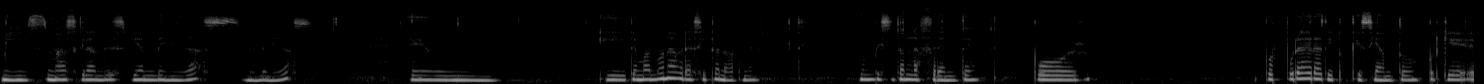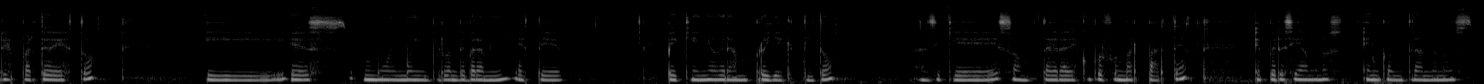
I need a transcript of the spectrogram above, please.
mis más grandes bienvenidas, bienvenidas. Em, y te mando un abracito enorme y un besito en la frente por, por pura gratitud que siento, porque eres parte de esto y es muy muy importante para mí este pequeño gran proyectito. Así que eso te agradezco por formar parte. Espero sigamos encontrándonos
